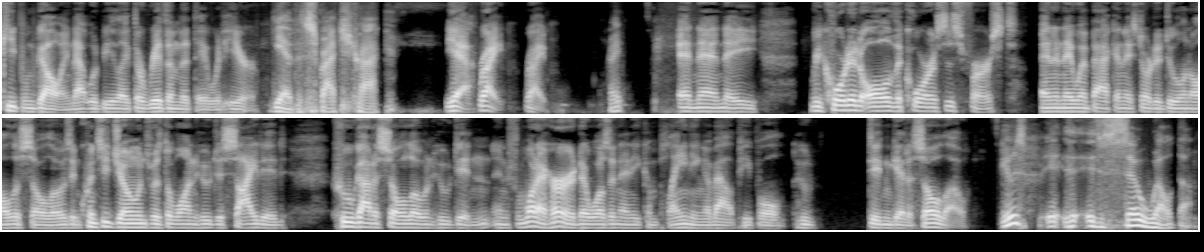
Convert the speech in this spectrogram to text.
keep them going that would be like the rhythm that they would hear Yeah, the scratch track. yeah, right, right, Right. And then they recorded all of the choruses first, and then they went back and they started doing all the solos. And Quincy Jones was the one who decided who got a solo and who didn't. And from what I heard, there wasn't any complaining about people who didn't get a solo. It was. It, it's so well done.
